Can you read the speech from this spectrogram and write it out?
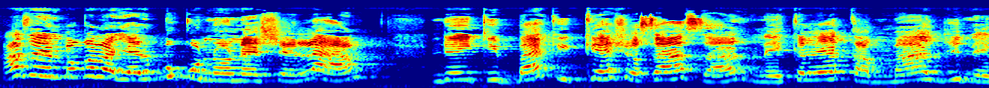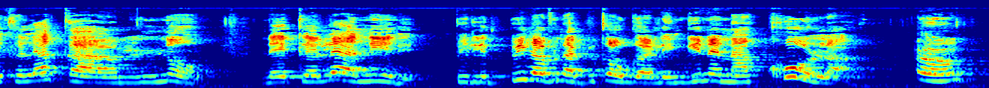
Hii mboga najaribu kunaoneshela ndio ikibaki kesho sasa naekelea ka maji naekelea ka no naekelea nini? Pilipili afu napika ugali ingine na kula uh.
